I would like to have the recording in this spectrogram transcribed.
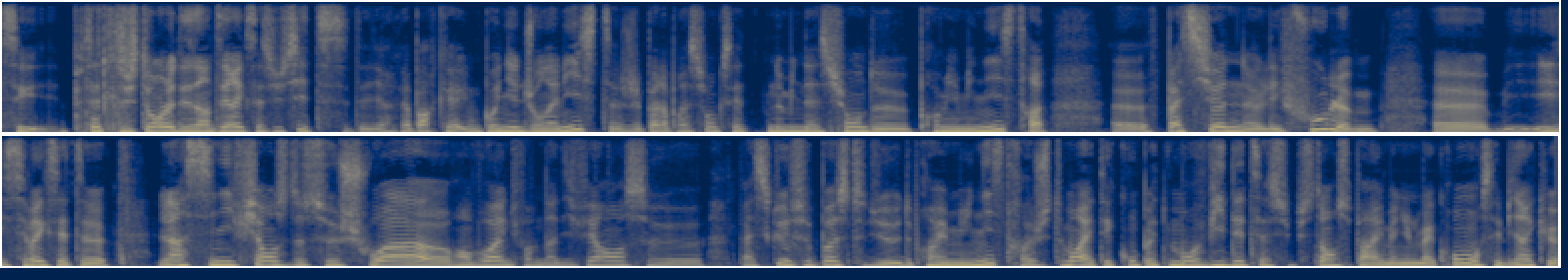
c'est peut-être justement le désintérêt que ça suscite. C'est-à-dire qu'à part une poignée de journalistes, j'ai pas l'impression que cette nomination de Premier ministre passionne les foules. Euh, et c'est vrai que cette euh, l'insignifiance de ce choix euh, renvoie à une forme d'indifférence parce que ce poste de, premier ministre justement été complètement vidé de sa substance par Emmanuel Macron. On sait bien que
